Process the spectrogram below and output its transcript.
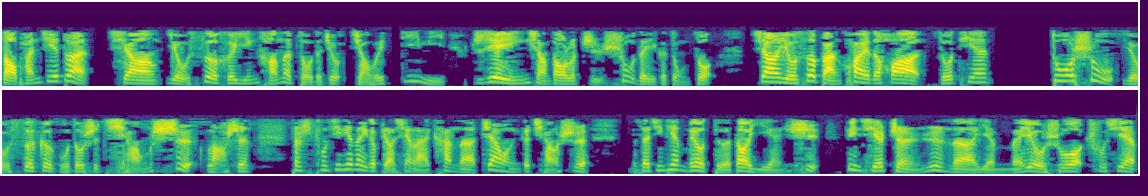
早盘阶段，像有色和银行呢走的就较为低迷，直接影响到了指数的一个动作。像有色板块的话，昨天多数有色个股都是强势拉升，但是从今天的一个表现来看呢，这样一个强势，在今天没有得到延续，并且整日呢也没有说出现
